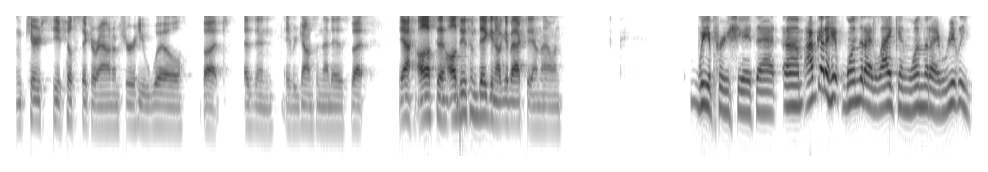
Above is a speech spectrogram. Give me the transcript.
I'm curious to see if he'll stick around. I'm sure he will, but as in Avery Johnson, that is. But yeah, I'll have to. I'll do some digging. I'll get back to you on that one. We appreciate that. Um, I've got to hit one that I like and one that I really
